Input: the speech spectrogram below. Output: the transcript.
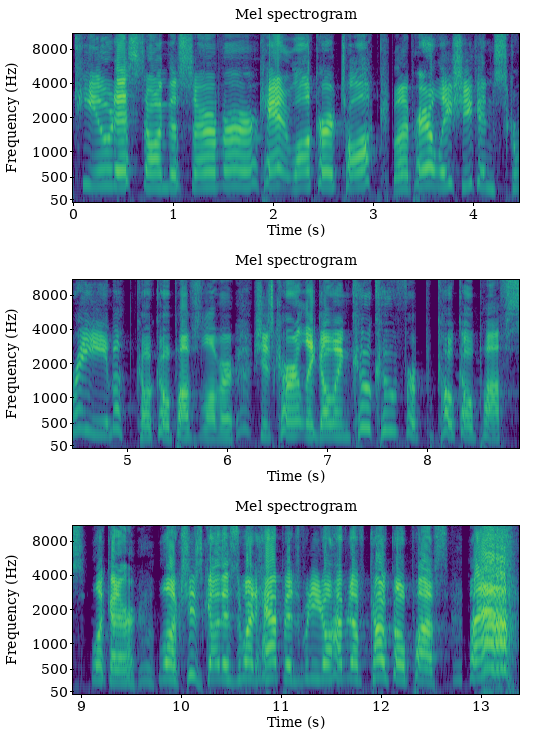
Cutest on the server. Can't walk or talk, but apparently she can scream. Cocoa Puffs lover. She's currently going cuckoo for Cocoa Puffs. Look at her. Look, she's got, this is what happens when you don't have enough Cocoa Puffs. Ah,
